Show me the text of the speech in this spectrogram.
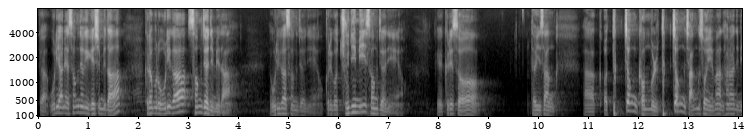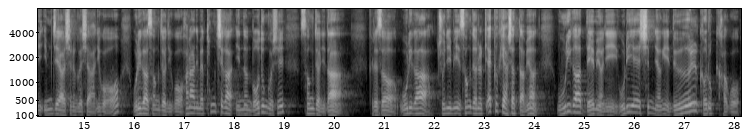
그러니까 우리 안에 성령이 계십니다. 그러므로 우리가 성전입니다. 우리가 성전이에요. 그리고 주님이 성전이에요. 예, 그래서 더 이상 아, 어, 특정 건물, 특정 장소에만 하나님이 임재하시는 것이 아니고 우리가 성전이고 하나님의 통치가 있는 모든 곳이 성전이다. 그래서 우리가 주님이 성전을 깨끗게 하셨다면 우리가 내면이 우리의 심령이 늘 거룩하고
